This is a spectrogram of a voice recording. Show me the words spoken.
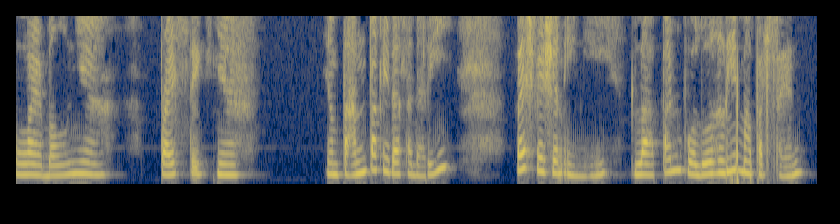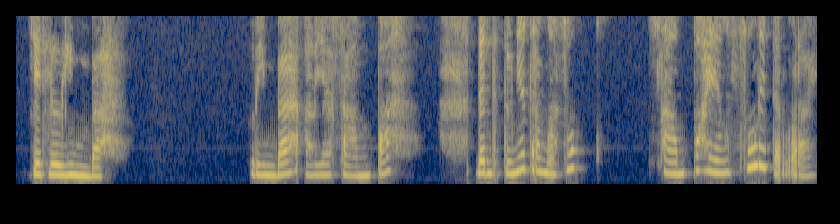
labelnya, price yang tanpa kita sadari, fast fashion ini 85% jadi limbah. Limbah alias sampah, dan tentunya termasuk sampah yang sulit terurai.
